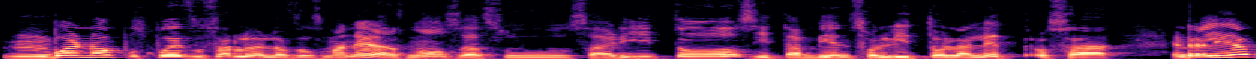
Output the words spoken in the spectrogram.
Mm, Bueno, pues puedes usarlo de las dos maneras, ¿no? O sea, sus aritos y también solito la letra. O sea, en realidad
